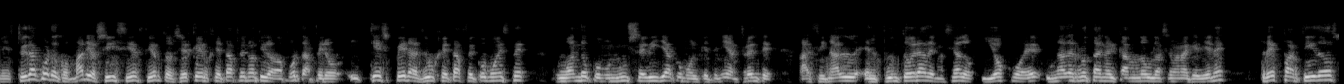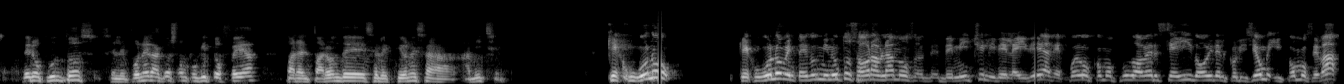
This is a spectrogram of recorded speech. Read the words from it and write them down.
estoy de acuerdo con Mario, sí, sí es cierto, si es que el Getafe no ha tirado a puerta, pero ¿qué esperas de un Getafe como este jugando como un Sevilla como el que tenía enfrente? Al final el punto era demasiado y ojo, eh, una derrota en el Camp Nou la semana que viene, tres partidos, cero puntos, se le pone la cosa un poquito fea para el parón de selecciones a, a Mitchell. Que jugó no, que jugó 92 minutos. Ahora hablamos de, de Mitchell y de la idea de juego, cómo pudo haberse ido hoy del Coliseum y cómo se va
